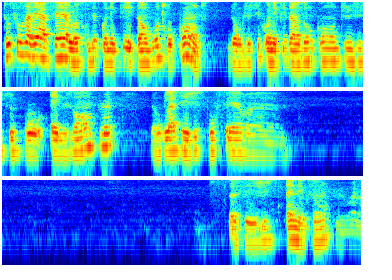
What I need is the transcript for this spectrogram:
tout ce que vous avez à faire lorsque vous êtes connecté dans votre compte donc, je suis connecté dans un compte juste pour exemple. Donc là, c'est juste pour faire... Euh, ça, c'est juste un exemple. Voilà.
